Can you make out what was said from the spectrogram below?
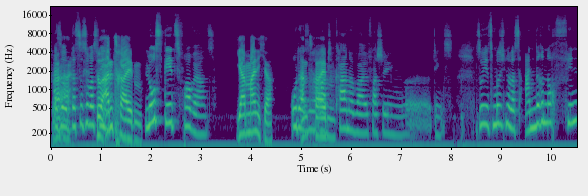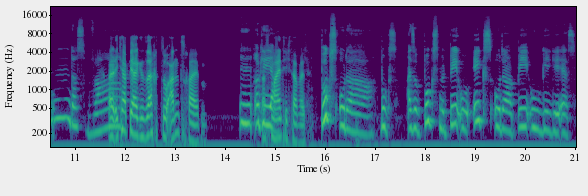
also Ah, das ist sowas so wie antreiben. Los geht's vorwärts. Ja, meine ich ja. Oder so eine Antreiben. Art Karneval, Fasching, äh, Dings. So, jetzt muss ich nur das andere noch finden. Das war. Weil ich habe ja gesagt, so antreiben. Mm, okay, Was ja. meinte ich damit? Bux oder Bux. Also Bux mit B-U-X oder B-U-G-G-S.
